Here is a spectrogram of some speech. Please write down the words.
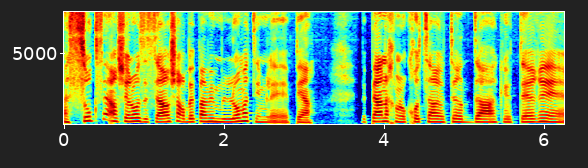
הסוג שיער שלו זה שיער שהרבה פעמים לא מתאים לפאה. בפאה אנחנו לוקחות שיער יותר דק, יותר, אה,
